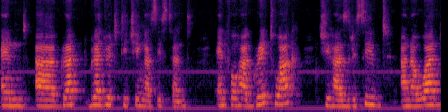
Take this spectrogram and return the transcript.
and a grad graduate teaching assistant. And for her great work, she has received an award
